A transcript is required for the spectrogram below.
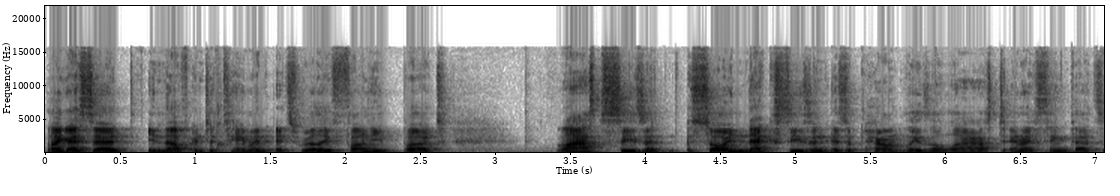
Like I said, enough entertainment, it's really funny, but last season, sorry, next season is apparently the last, and I think that's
